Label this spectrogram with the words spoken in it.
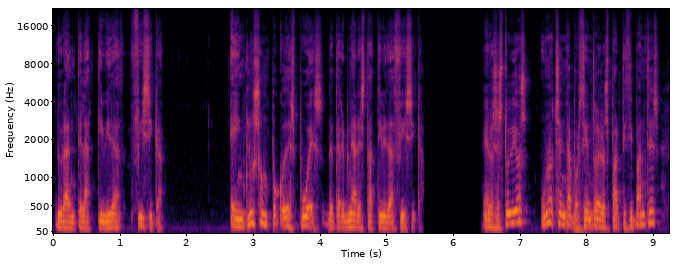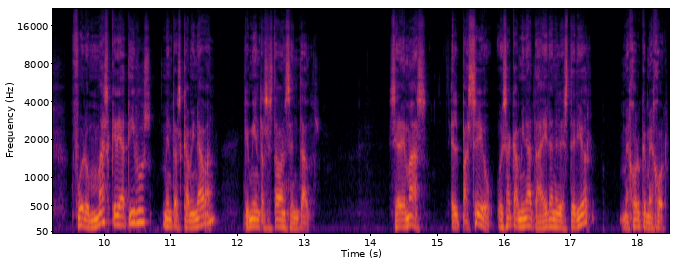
durante la actividad física e incluso un poco después de terminar esta actividad física. En los estudios, un 80% de los participantes fueron más creativos mientras caminaban que mientras estaban sentados. Si además el paseo o esa caminata era en el exterior, mejor que mejor.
